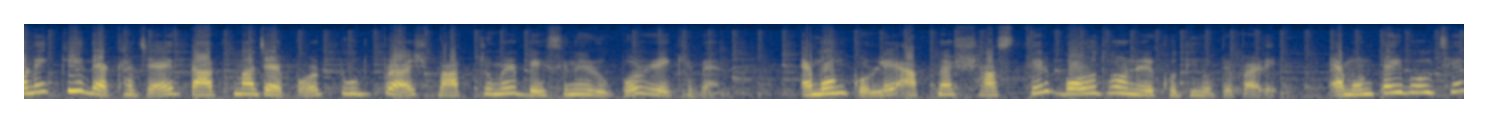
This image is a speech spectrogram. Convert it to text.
অনেককেই দেখা যায় দাঁত মাজার পর টুথব্রাশ বাথরুমের বেসিনের উপর রেখে দেন। এমন করলে আপনার স্বাস্থ্যের বড় ধরনের ক্ষতি হতে পারে। এমনটাই বলছেন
